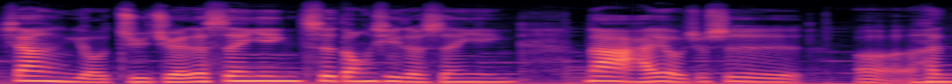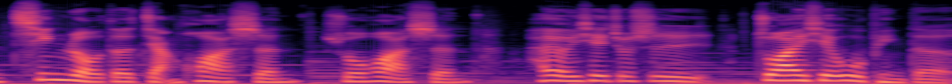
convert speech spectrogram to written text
像有咀嚼的声音、吃东西的声音，那还有就是呃很轻柔的讲话声、说话声。还有一些就是抓一些物品的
